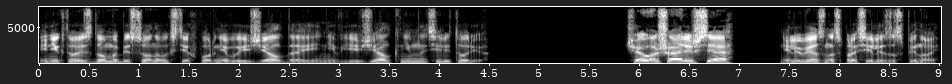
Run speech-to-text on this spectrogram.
и никто из дома Бессоновых с тех пор не выезжал, да и не въезжал к ним на территорию. «Чего шаришься?» — нелюбезно спросили за спиной.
